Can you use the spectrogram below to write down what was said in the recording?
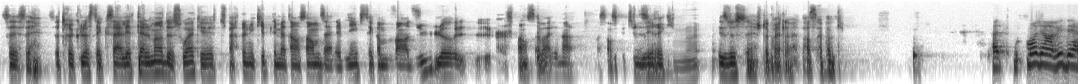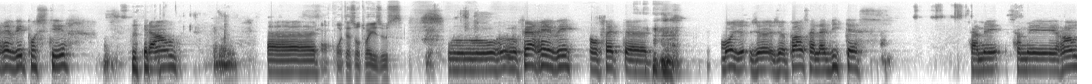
ce, truc-là. C'était que ça allait tellement de soi que tu partais une équipe, les mettre ensemble, ça allait bien, puis c'était comme vendu. Là, je pense que ça va aller dans le sens que tu le dirais. juste, je te prête la passe à POC. Moi, j'ai envie de rêver positif, grand. Euh, On comptait sur toi, Jesus. Nous, faire rêver, en fait. Euh, moi, je, je, pense à la vitesse. Ça me, ça me rend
